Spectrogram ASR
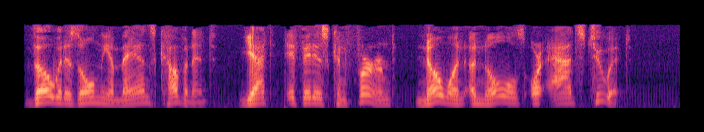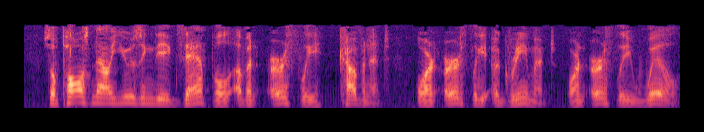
Though it is only a man's covenant, yet if it is confirmed, no one annuls or adds to it. So Paul's now using the example of an earthly covenant, or an earthly agreement, or an earthly will.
